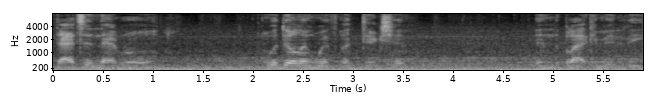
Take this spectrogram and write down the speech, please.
That's in that room. We're dealing with addiction in the black community.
